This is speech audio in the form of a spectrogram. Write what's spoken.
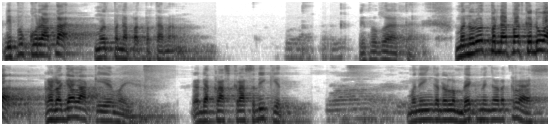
Dipukul rata menurut pendapat pertama dipukul rata. Menurut pendapat kedua rada galak iya mah ya rada keras-keras sedikit. Mending kana lembek mending kana keras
